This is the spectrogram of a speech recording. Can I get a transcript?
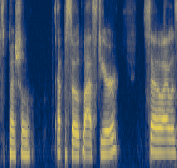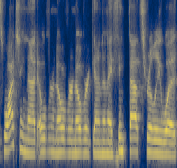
special episode last year. So I was watching that over and over and over again. And I think that's really what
